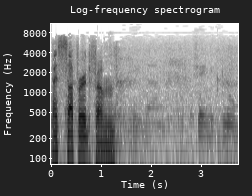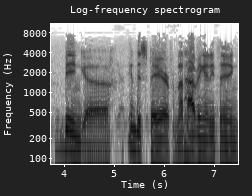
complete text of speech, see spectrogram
I suffered from being uh, in despair, from not having anything.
